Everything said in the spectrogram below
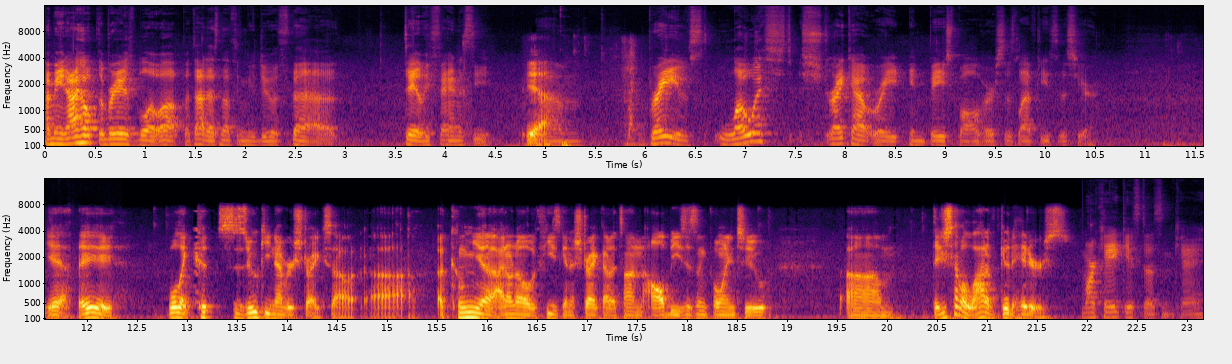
I mean, I hope the Braves blow up, but that has nothing to do with uh, daily fantasy. Yeah. Um, Braves lowest strikeout rate in baseball versus lefties this year. Yeah, they well like Suzuki never strikes out. Uh, Acuna, I don't know if he's going to strike out a ton. Albies isn't going to. Um, they just have a lot of good hitters. Markakis doesn't K.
